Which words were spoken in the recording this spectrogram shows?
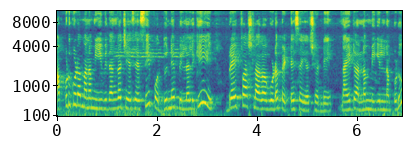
అప్పుడు కూడా మనం ఈ విధంగా చేసేసి పొద్దున్నే పిల్లలకి బ్రేక్ఫాస్ట్ లాగా కూడా పెట్టేసేయచ్చండి. నైట్ అన్నం మిగిలినప్పుడు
